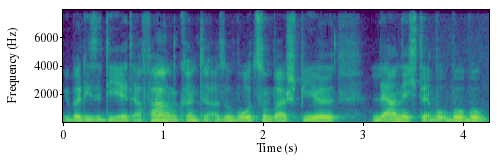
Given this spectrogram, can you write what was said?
über diese Diät erfahren könnte. Also wo zum Beispiel lerne ich, denn, wo, wo,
